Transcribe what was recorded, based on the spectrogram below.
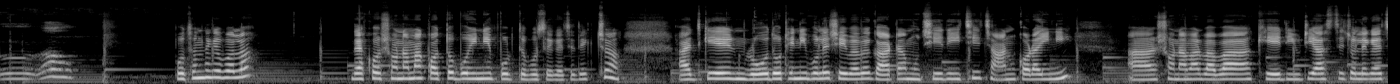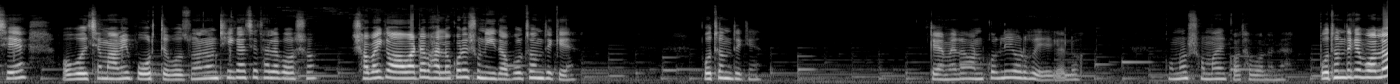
ও। প্রথম থেকে বলো। দেখো সোনামা কত বই নিয়ে পড়তে বসে গেছে দেখছ? আজকে রোদ ওঠেনি বলে সেইভাবে গাটা মুছিয়ে দিয়েছি চান করাইনি। আর সোনামার বাবা খেয়ে ডিউটি আসতে চলে গেছে। ও বলছে মা আমি পড়তে বসবো। বললাম, ঠিক আছে তাহলে বসো। সবাইকে অওয়াটা ভালো করে শুনিয়ে দাও প্রথম থেকে। প্রথম থেকে। ক্যামেরা অন করলেই ওর হয়ে গেল। কোনো সময় কথা বলে না। প্রথম থেকে বলো।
